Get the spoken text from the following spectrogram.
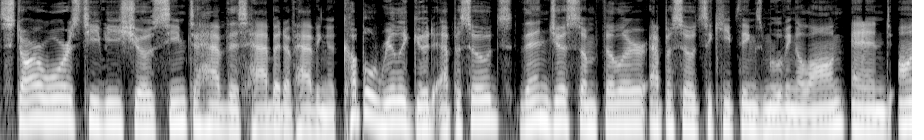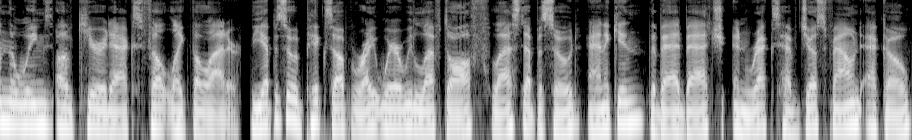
Star Wars TV shows seem to have this habit of having a couple really good episodes, then just some filler episodes to keep things moving along, and On the Wings of Keeradaks felt like the latter. The episode picks up right where we left off last episode. Anakin, the Bad Batch, and Rex have just found Echo,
